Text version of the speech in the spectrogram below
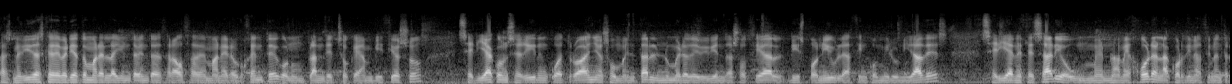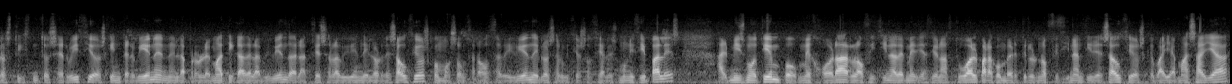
Las medidas que debería tomar el Ayuntamiento de Zaragoza de manera urgente, con un plan de choque ambicioso, sería conseguir en cuatro años aumentar el número de vivienda social disponible a 5.000 unidades. Sería necesario una mejora en la coordinación entre los distintos servicios que intervienen en la problemática de la vivienda, el acceso a la vivienda y los desahucios, como son Zaragoza Vivienda y los servicios sociales municipales. Al mismo tiempo, mejorar la oficina de mediación actual para convertirlo en una oficina antidesahucios que vaya más allá,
